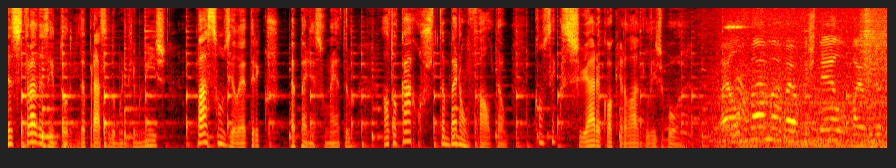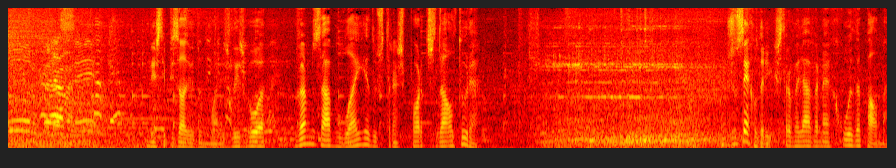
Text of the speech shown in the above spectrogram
Nas estradas em torno da Praça do Martim Muniz, passam os elétricos, apanha-se o metro, autocarros também não faltam. Consegue-se chegar a qualquer lado de Lisboa. Vai ao Alfama, vai ao Castelo, vai ao Mirador, vai à Sé. Neste episódio do Memórias de Lisboa, vamos à boleia dos transportes da altura. José Rodrigues trabalhava na Rua da Palma.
